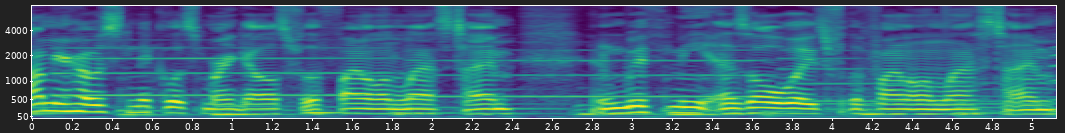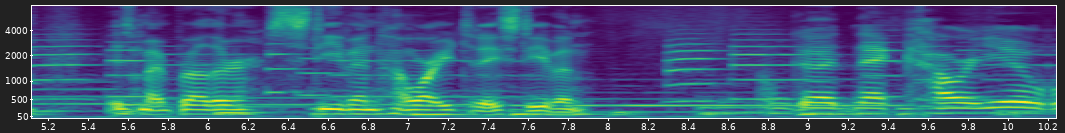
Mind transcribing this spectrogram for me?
I'm your host, Nicholas Margalis, for the final and last time, and with me, as always, for the final and last time, is my brother, Steven. How are you today, Steven? I'm good, Nick. How are you?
